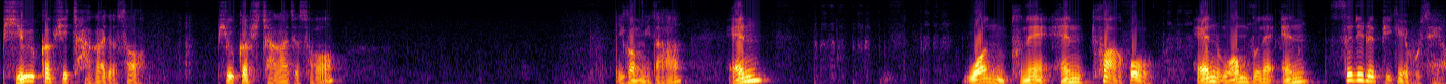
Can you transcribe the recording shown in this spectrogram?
비율값이 작아져서 비율값이 작아져서 이겁니다. N1분의 N2하고 N1분의 N3를 비교해 보세요.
